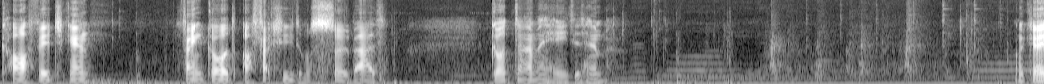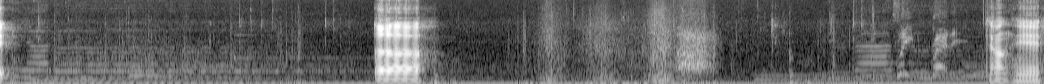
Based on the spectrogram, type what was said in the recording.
Carthage again. Thank God, our factory leader was so bad. God damn, I hated him. Okay. Uh... Down here.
